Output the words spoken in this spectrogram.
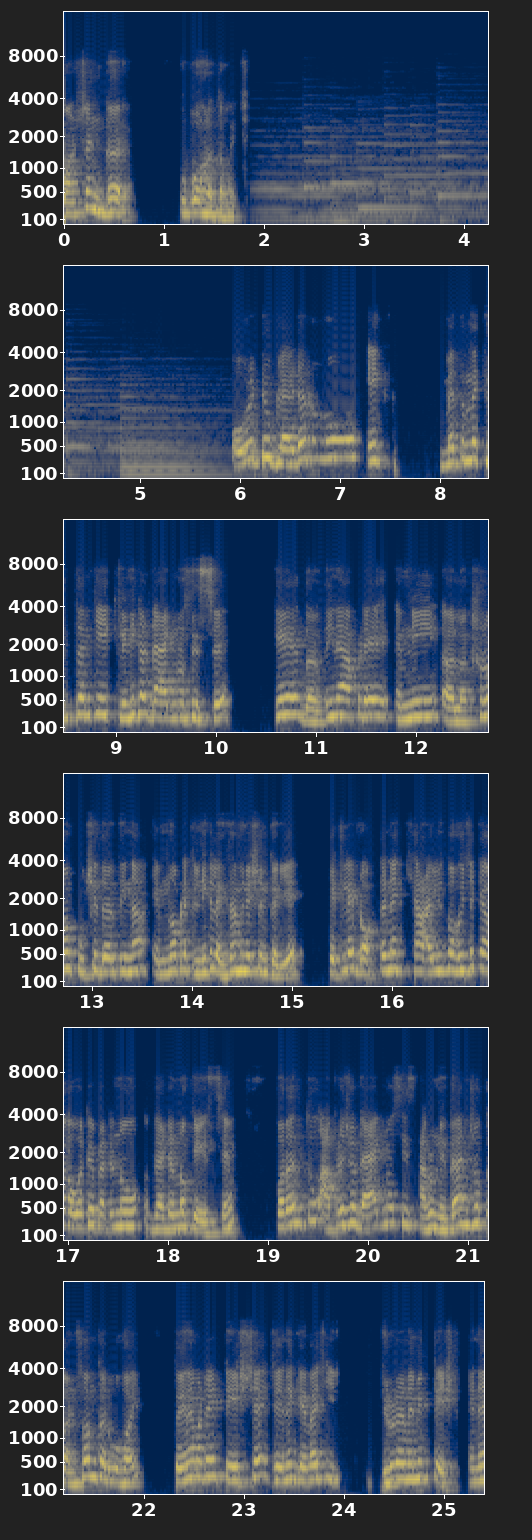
કોન્સ્ટન્ટ ડર ઊભો રહેતો હોય છે. ઓવરએક્ટિવ બ્લેડરનું એક, મેં તમને કીધું કે એક ક્લિનિકલ ડાયગ્નોસિસ છે કે દર્દીને આપણે એમની લક્ષણો પૂછીએ દર્દીના, એમનું આપણે ક્લિનિકલ એક્ઝામિનેશન કરીએ, એટલે ડોક્ટરને ખ્યાલ આવી જતો હોય છે કે આ ઓવરટેડ બ્લેડરનો બ્લેડરનો કેસ છે. પરંતુ આપણે જો ડાયગ્નોસિસ આપણું નિદાન જો કન્ફર્મ કરવું હોય, તો એના માટે ટેસ્ટ છે, જેને કહેવાય છે યુરોડાયનેમિક ટેસ્ટ એને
